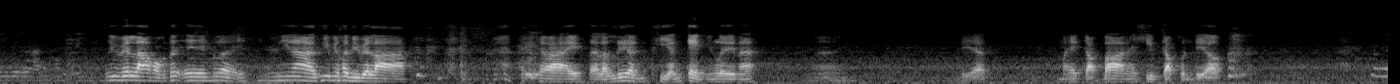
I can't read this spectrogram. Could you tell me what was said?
มีเวลาของตัวเองมีเวลาของตัวเองด้วย นี่น่าพี่ไม่ค่อยมีเวลาใช่แต่ละเรื่องเถียงเก่งจังเลยนะอ่าเดี๋ยวไม่ให้กลับบ้านให้คิมกลับคนเดียวทำไม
